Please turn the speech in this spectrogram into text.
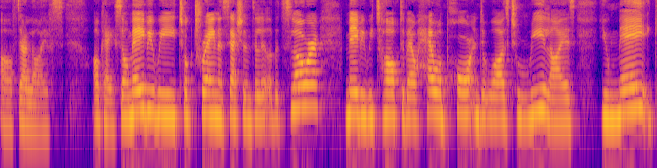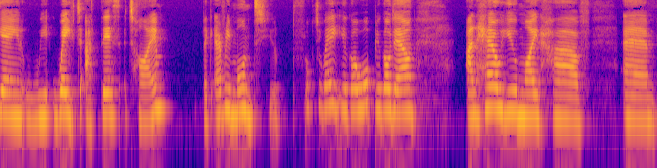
of their lives. Okay, so maybe we took training sessions a little bit slower. Maybe we talked about how important it was to realize you may gain weight at this time. Like every month, you fluctuate, you go up, you go down, and how you might have um,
